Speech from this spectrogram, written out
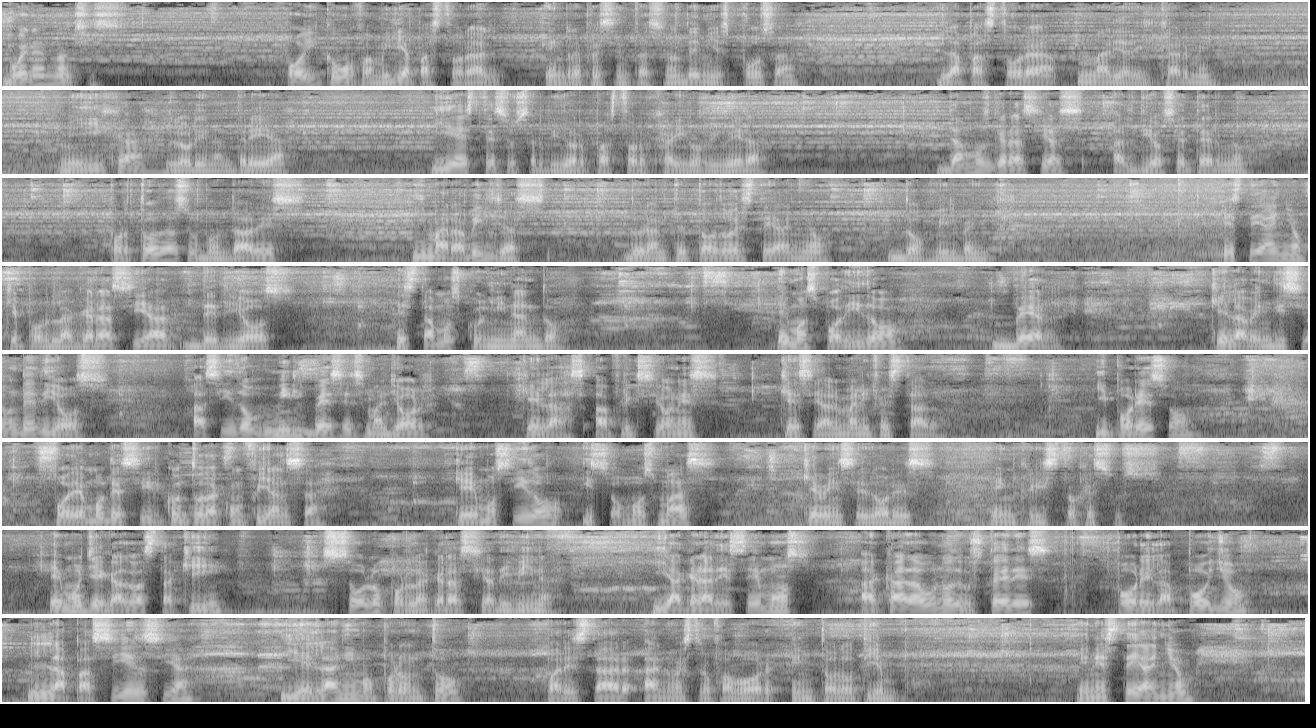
Buenas noches. Hoy como familia pastoral, en representación de mi esposa, la pastora María del Carmen, mi hija Lorena Andrea y este su servidor pastor Jairo Rivera, damos gracias al Dios eterno por todas sus bondades y maravillas durante todo este año 2020. Este año que por la gracia de Dios estamos culminando, hemos podido ver que la bendición de Dios ha sido mil veces mayor que las aflicciones que se han manifestado. Y por eso podemos decir con toda confianza que hemos sido y somos más que vencedores en Cristo Jesús. Hemos llegado hasta aquí solo por la gracia divina y agradecemos a cada uno de ustedes por el apoyo, la paciencia y el ánimo pronto para estar a nuestro favor en todo tiempo. En este año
